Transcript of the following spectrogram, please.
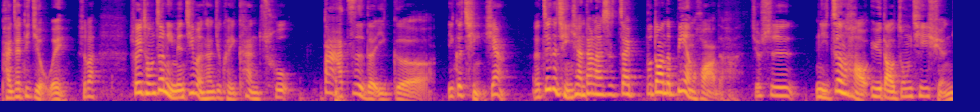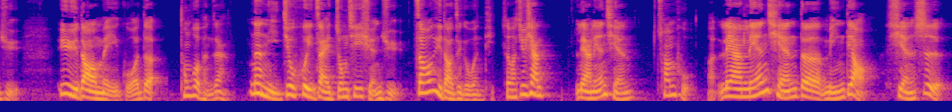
排在第九位，是吧？所以从这里面基本上就可以看出大致的一个一个倾向。呃，这个倾向当然是在不断的变化的哈。就是你正好遇到中期选举，遇到美国的通货膨胀，那你就会在中期选举遭遇到这个问题，是吧？就像两年前。川普啊，两年前的民调显示，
